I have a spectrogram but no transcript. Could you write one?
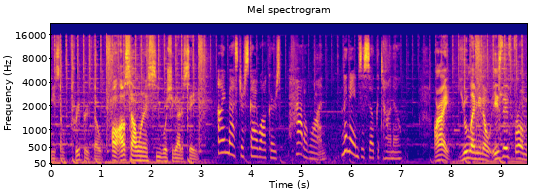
need some creepers though. Oh, also I want to see what she got to say. I'm Master Skywalker's Padawan. The name's Ahsoka Tano. All right, you let me know. Is it from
